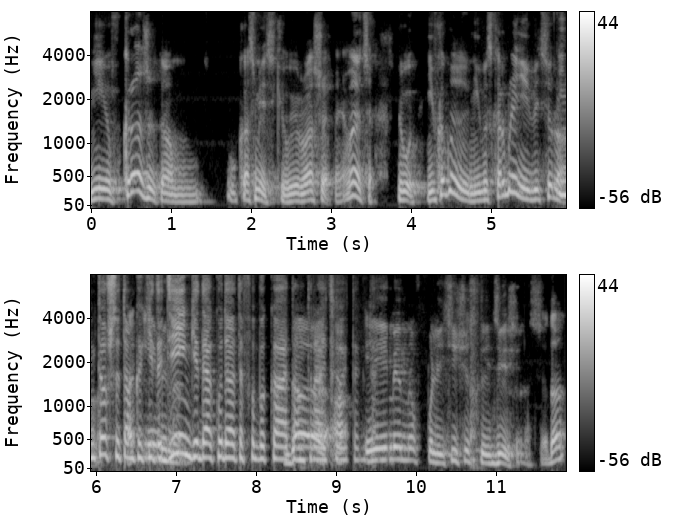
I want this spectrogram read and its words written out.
Не в краже там косметики у Ирваше, понимаете? Вот. Не в какое не в оскорблении ветерана. не то, что там а какие-то именно, деньги, да, куда-то ФБК да, там тратил а и так далее. именно в политической деятельности, да?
